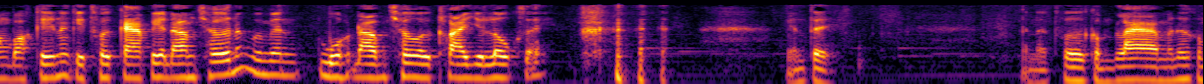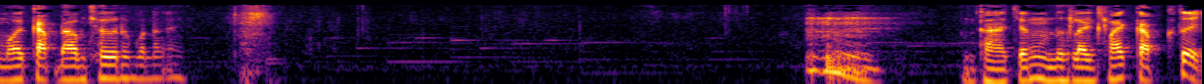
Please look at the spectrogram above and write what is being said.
ងរបស់គេហ្នឹងគេធ្វើការពារដើមឈើហ្នឹងវាមានបួសដើមឈើឲ្យคลายជាលោកស្អីមានទេតែធ្វើកំឡាមនុស្សកុំឲ្យកាប់ដើមឈើហ្នឹងប៉ុណ្្នឹងឯងមិនថាអញ្ចឹងមនុស្សឡើងខ្លាចកាប់ខ្ទេច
